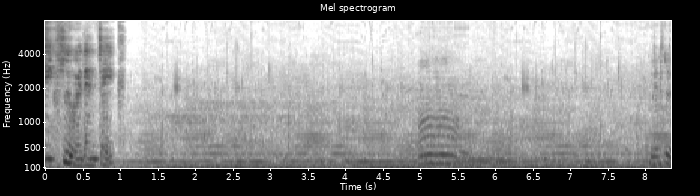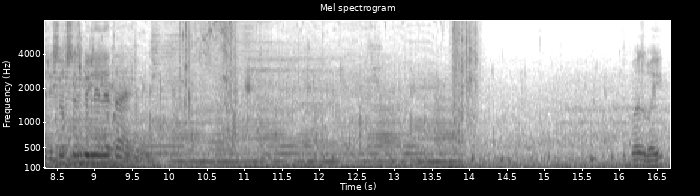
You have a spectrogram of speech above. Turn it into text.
Seek fluid intake. से रिसोर्सेज भी ले लेता है बस भाई।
